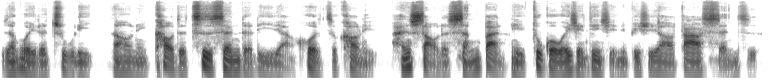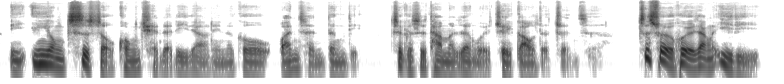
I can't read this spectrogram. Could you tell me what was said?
人为的助力。然后你靠着自身的力量，或者是靠你很少的绳伴，你度过危险地形，你必须要搭绳子。你运用赤手空拳的力量，你能够完成登顶，这个是他们认为最高的准则。之所以会有这样的毅力，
